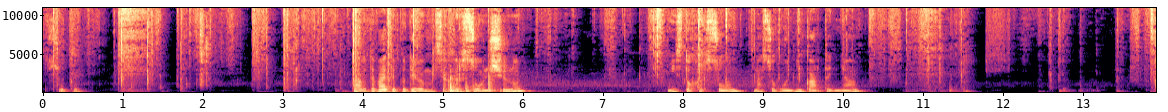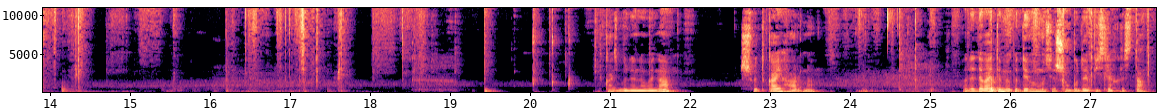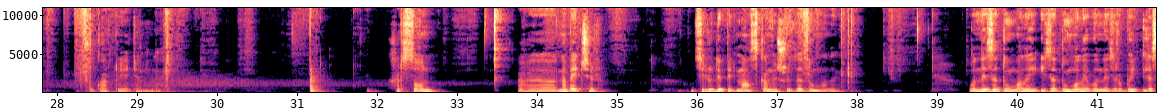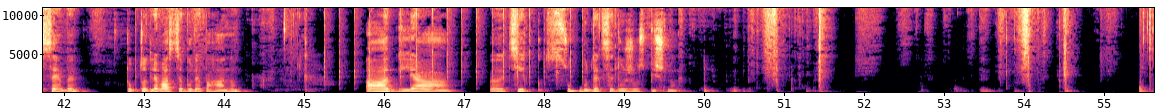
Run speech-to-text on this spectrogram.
Суки. Так, давайте подивимося Херсонщину. Місто Херсон на сьогодні, карта дня. Якась буде новина. Швидка і гарна. Але давайте ми подивимося, що буде після Христа. Цю карту я тягнула. Херсон. Е, на вечір. Ці люди під масками щось задумали. Вони задумали і задумали вони зробити для себе. Тобто для вас це буде погано. А для е, цих суп буде це дуже успішно.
